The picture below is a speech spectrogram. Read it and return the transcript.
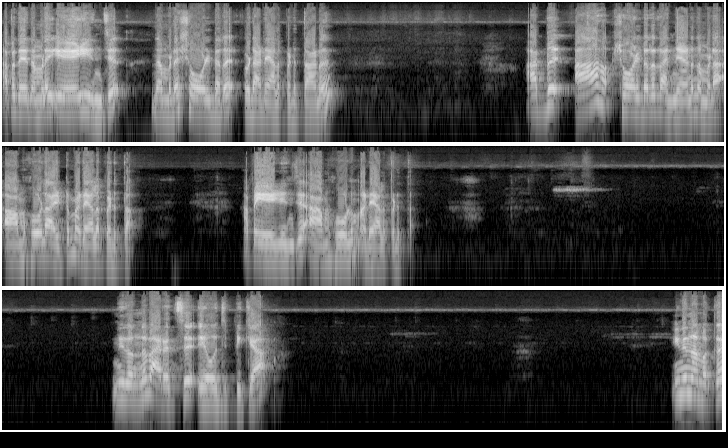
അപ്പൊ അതായത് നമ്മൾ ഏഴ് ഇഞ്ച് നമ്മുടെ ഷോൾഡർ ഇവിടെ അടയാളപ്പെടുത്താണ്. അത് ആ ഷോൾഡർ തന്നെയാണ് നമ്മുടെ ആം ഹോളായിട്ടും അടയാളപ്പെടുത്താം. അപ്പൊ ഏഴിഞ്ച് ആം ഹോളും അടയാളപ്പെടുത്താം. ഇനി ഇതൊന്ന് വരച്ച് യോജിപ്പിക്ക. ഇനി നമുക്ക്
